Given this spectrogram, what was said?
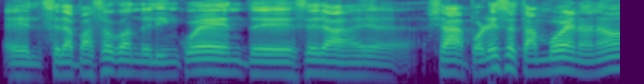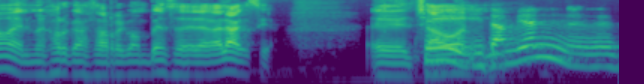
él se la pasó con delincuentes, era eh, ya, por eso es tan bueno, ¿no? El mejor cazarrecompensa de la galaxia. El Sí, chabón. y también eh,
